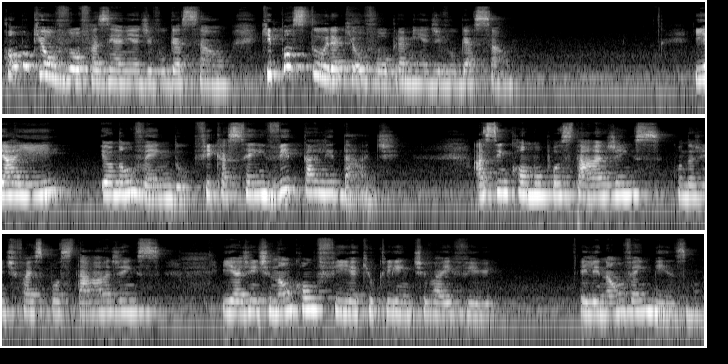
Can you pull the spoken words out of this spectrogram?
como que eu vou fazer a minha divulgação? Que postura que eu vou para minha divulgação? E aí eu não vendo, fica sem vitalidade. Assim como postagens, quando a gente faz postagens e a gente não confia que o cliente vai vir, ele não vem mesmo.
